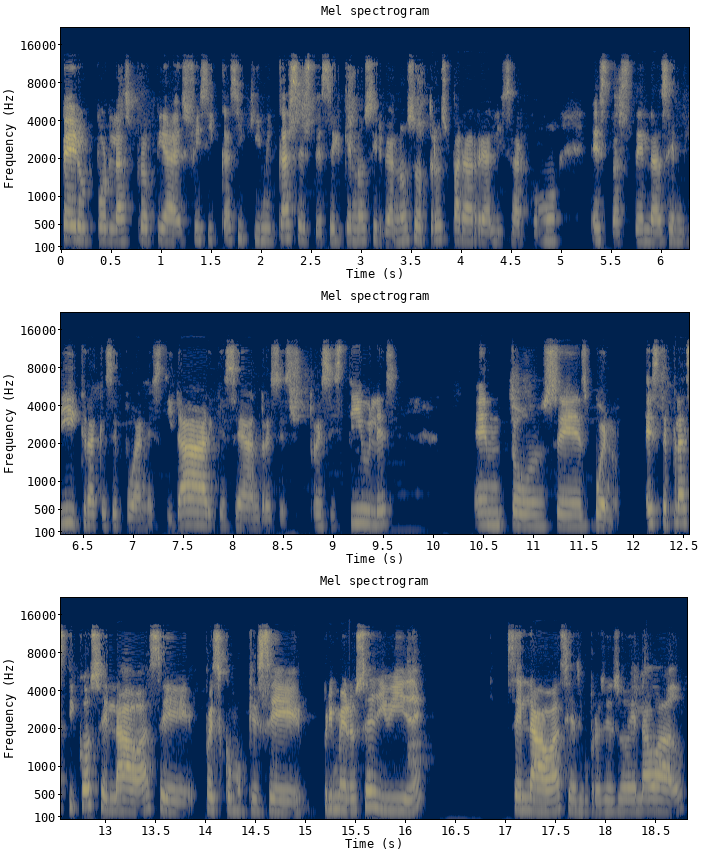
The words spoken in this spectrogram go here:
pero por las propiedades físicas y químicas, este es el que nos sirve a nosotros para realizar como estas telas en licra que se puedan estirar, que sean resistibles. Entonces, bueno, este plástico se lava, se, pues como que se, primero se divide, se lava, se hace un proceso de lavado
